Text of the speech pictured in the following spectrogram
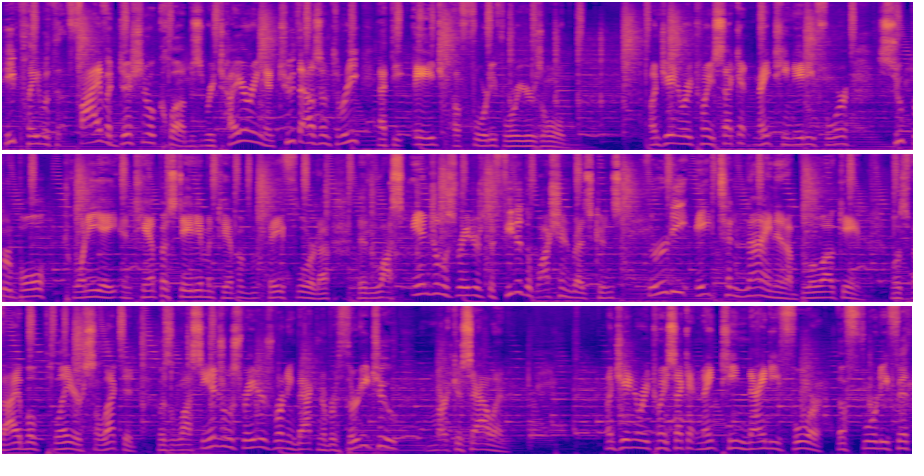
he played with five additional clubs, retiring in 2003 at the age of 44 years old. On January 22nd, 1984, Super Bowl 28 in Tampa Stadium in Tampa Bay, Florida, the Los Angeles Raiders defeated the Washington Redskins 38 to 9 in a blowout game. Most valuable player selected was the Los Angeles Raiders running back number 32, Marcus Allen. On January 22, 1994, the 45th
